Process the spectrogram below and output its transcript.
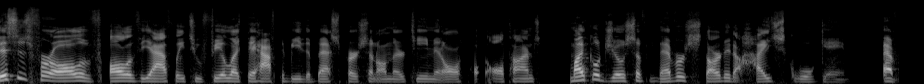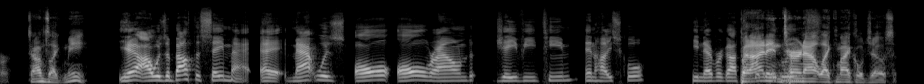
this is for all of all of the athletes who feel like they have to be the best person on their team at all all times. Michael Joseph never started a high school game ever. Sounds like me. Yeah, I was about to say Matt. Uh, Matt was all all round JV team in high school. He never got. But the I didn't turn out like Michael Joseph.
